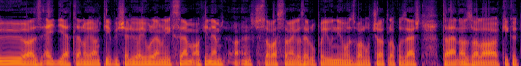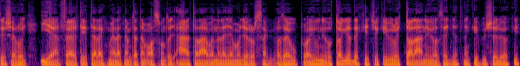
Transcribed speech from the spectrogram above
ő az egyetlen olyan képviselő, ha jól emlékszem, aki nem szavazta meg az Európai Unióhoz való csatlakozást, talán azzal a kikötéssel, hogy ilyen feltételek mellett nem, tehát nem azt mondta, hogy általában ne legyen Magyarország az Európai Unió tagja, de kétségkívül, hogy talán ő az egyetlen képviselő, aki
